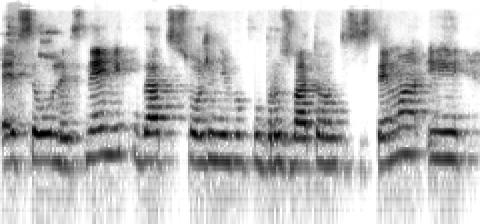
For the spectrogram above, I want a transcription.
е, са улеснени, когато са сложени в образователната система и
